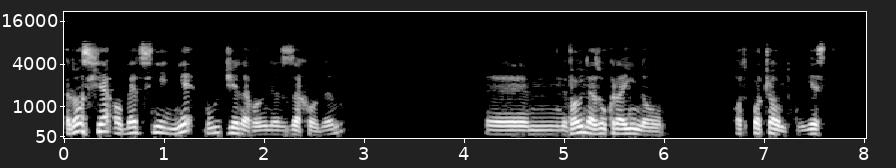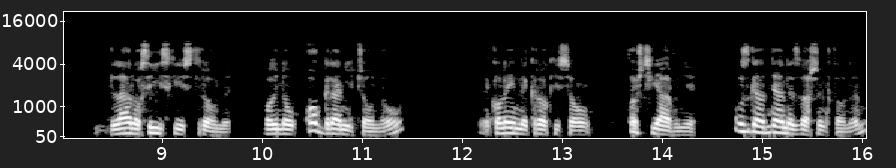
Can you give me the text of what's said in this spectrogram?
Rosja obecnie nie pójdzie na wojnę z Zachodem. Wojna z Ukrainą od początku jest dla rosyjskiej strony wojną ograniczoną. Kolejne kroki są dość jawnie uzgadniane z Waszyngtonem.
